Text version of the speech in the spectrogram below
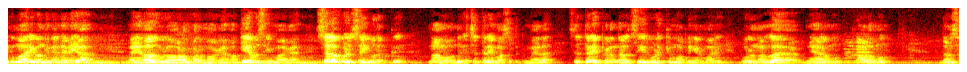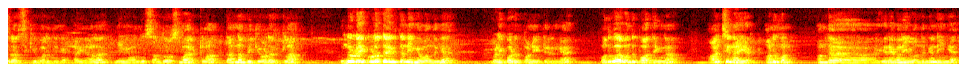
இது மாதிரி வந்துங்க நிறையா ஏதாவது ஒரு ஆடம்பரமாக அத்தியாவசியமாக செலவுகள் செய்வதற்கு நாம் வந்து சித்திரை மாதத்துக்கு மேலே சித்திரை பிறந்தால் சீர்குலைக்கும் அப்படிங்கிற மாதிரி ஒரு நல்ல நேரமும் காலமும் தனுசு ராசிக்கு வருதுங்க. அதனால் நீங்கள் வந்து சந்தோஷமாக இருக்கலாம் தன்னம்பிக்கையோடு இருக்கலாம். உங்களுடைய குலதெய்வத்தை நீங்கள் வந்துங்க வழிபாடு பண்ணிகிட்டு இருங்க. பொதுவாக வந்து பார்த்திங்கன்னா ஆஞ்சநேயர் அனுமன் அந்த இறைவனை வந்துங்க நீங்கள்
